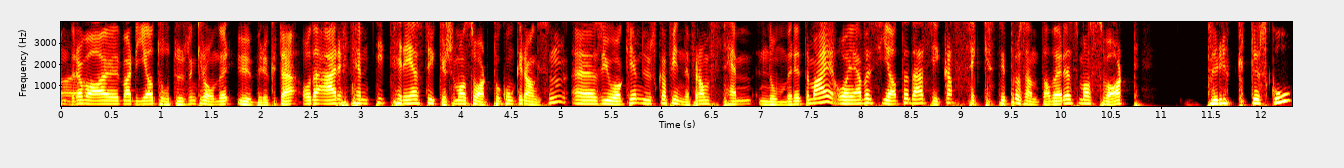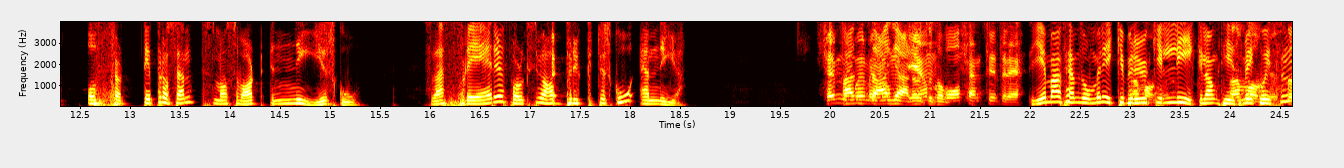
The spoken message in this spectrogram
andre var verdi av 2000 kroner ubrukte. Og det er 53 stykker som har svart på konkurransen. Eh, så Joakim, du skal finne fram fem numre til meg. Og jeg vil si at det er ca. 60% av dere som har svart brukte sko, og 40% som har svart nye sko. Så det er flere folk som vil ha brukte sko enn nye. Fem nummer er mellom gærne, vet du, 1 og 53. Gi meg fem nummer, ikke bruk like lang tid som i quizen.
